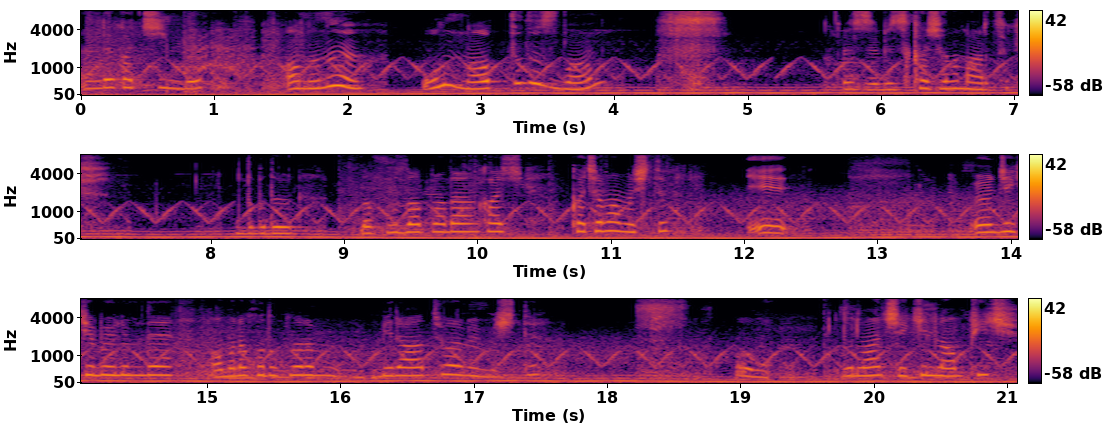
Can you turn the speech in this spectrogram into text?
Ben de kaçayım bir. Ananı. Oğlum ne yaptınız lan? Neyse biz kaçalım artık. Bıdı. Lafı uzatmadan kaç kaçamamıştık. Ee, önceki bölümde amına koduklarım bir rahat ölmemişti. Oğlum dur lan çekil lan piç.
